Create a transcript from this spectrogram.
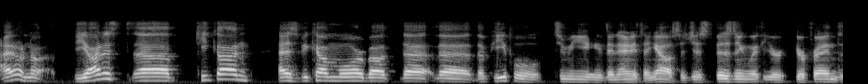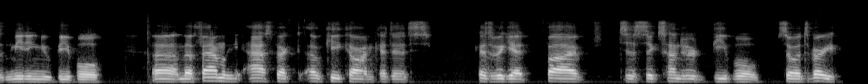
I don't know. Be honest, uh, KeyCon has become more about the, the, the people to me than anything else. It's just visiting with your, your friends and meeting new people. Uh, the family aspect of KeyCon because it's because we get five to six hundred people, so it's a very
